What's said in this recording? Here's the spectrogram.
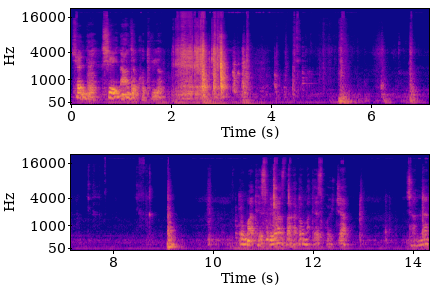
kendi şeyini ancak götürüyor. Domates biraz daha domates koyacağım. Canlar.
